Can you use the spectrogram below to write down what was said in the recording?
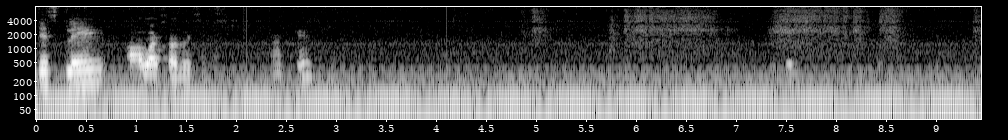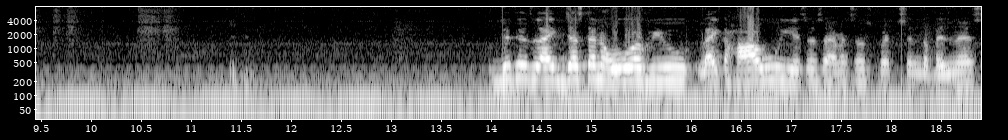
display our services. Okay. This is like just an overview like how ESS MSS fits in the business.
